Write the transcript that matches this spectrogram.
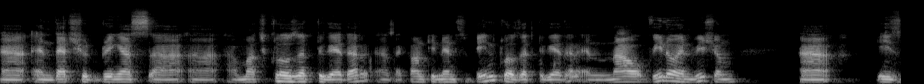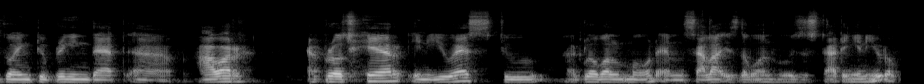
Uh, and that should bring us uh, uh, much closer together. the continents been closer together, and now Vino and Vision is going to bringing that our approach here in US to a global mode, and Sallah is the one who is starting in Europe.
